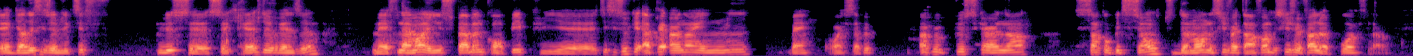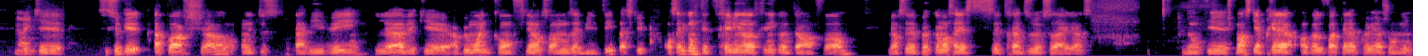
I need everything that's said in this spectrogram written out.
euh, garder ses objectifs plus secrets, je devrais dire. Mais finalement, elle a eu une super bonne compé. Puis, c'est sûr qu'après un an et demi ben, ouais, ça peut un peu plus qu'un an sans compétition. Tu te demandes est-ce que je vais être en forme, est-ce que je vais faire le poids finalement. c'est sûr qu'à part Charles, on est tous arrivés là avec euh, un peu moins de confiance en nos habiletés parce qu'on savait qu'on était très bien entraînés, qu'on était en forme, mais on ne savait pas comment ça allait se traduire sur la glace. Donc, euh, je pense qu'après, encore une fois, après la première journée,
